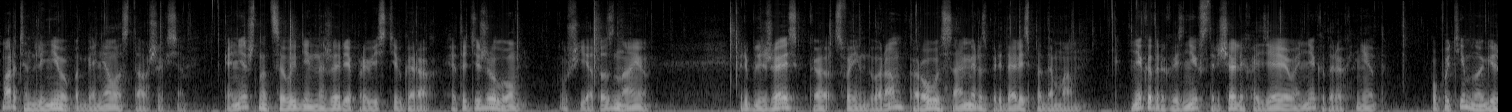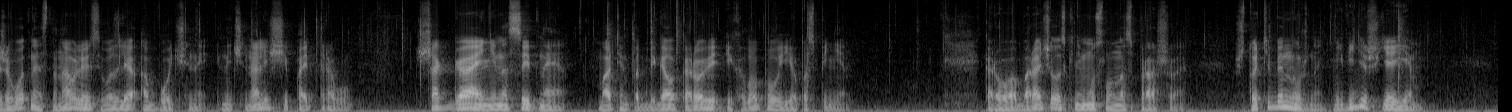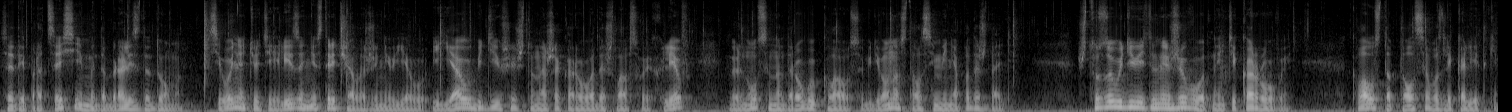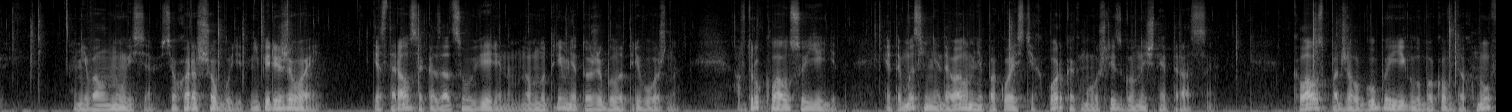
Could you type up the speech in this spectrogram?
Мартин лениво подгонял оставшихся. Конечно, целый день на жаре провести в горах – это тяжело, уж я-то знаю. Приближаясь к своим дворам, коровы сами разбредались по домам. Некоторых из них встречали хозяева, некоторых нет. По пути многие животные останавливались возле обочины и начинали щипать траву. «Шагай, ненасытная!» Мартин подбегал к корове и хлопал ее по спине. Корова оборачивалась к нему, словно спрашивая. «Что тебе нужно? Не видишь, я ем?» С этой процессией мы добрались до дома. Сегодня тетя Элиза не встречала Женевьеву, и я, убедившись, что наша корова дошла в свой хлев, вернулся на дорогу к Клаусу, где он остался меня подождать. Что за удивительные животные эти коровы? Клаус топтался возле калитки. Не волнуйся, все хорошо будет, не переживай. Я старался казаться уверенным, но внутри мне тоже было тревожно. А вдруг Клаус уедет? Эта мысль не давала мне покоя с тех пор, как мы ушли с гоночной трассы. Клаус поджал губы и, глубоко вдохнув,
